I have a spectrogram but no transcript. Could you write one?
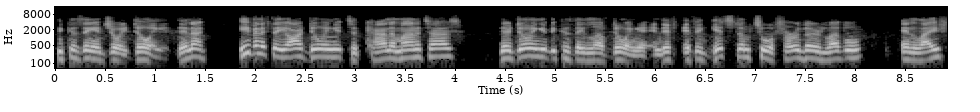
because they enjoy doing it. They're not even if they are doing it to kind of monetize, they're doing it because they love doing it. And if, if it gets them to a further level in life,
